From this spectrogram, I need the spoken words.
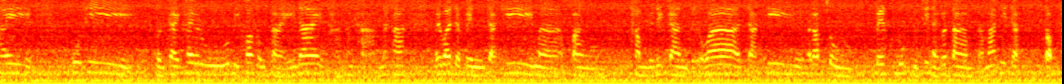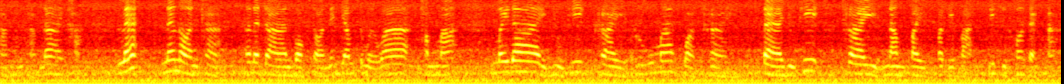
ให้ ผู้ที่สนใจใครรู้มีข้อสงสัยได้ถามคำถามนะคะ ไม่ว่าจะเป็นจากที่มาฟังทำอยู่ด้วยกัน หรือว่าจากที่รับชม Facebook อยู่ที่ไหนก็ตาม สามารถที่จะสอบถามคำถามได้ค่ะ และแน่นอนค่ะท่านอาจารย์บอกสอนเน้นย้ำเสมอว่าธรรมะไม่ได้อยู่ที่ใครรู้มากกว่าใคร แต่อยู่ที่ใครนำไปปฏิบัตินี่คือข้อแตกต่าง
